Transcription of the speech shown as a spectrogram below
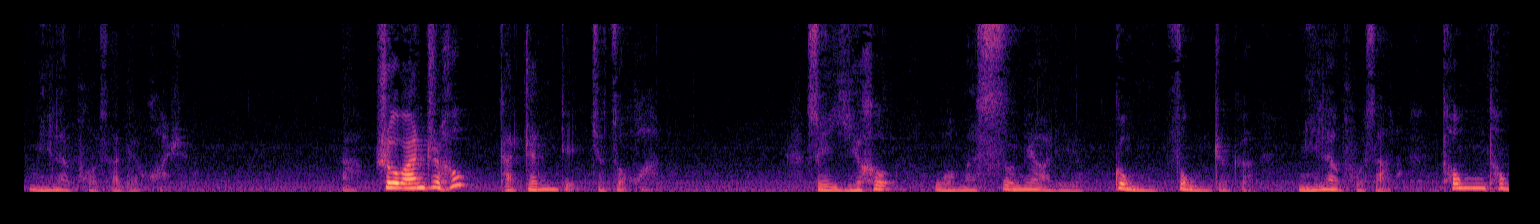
弥勒菩萨的化身，啊，说完之后，他真的就作画了。所以以后我们寺庙里供奉这个弥勒菩萨了，通通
